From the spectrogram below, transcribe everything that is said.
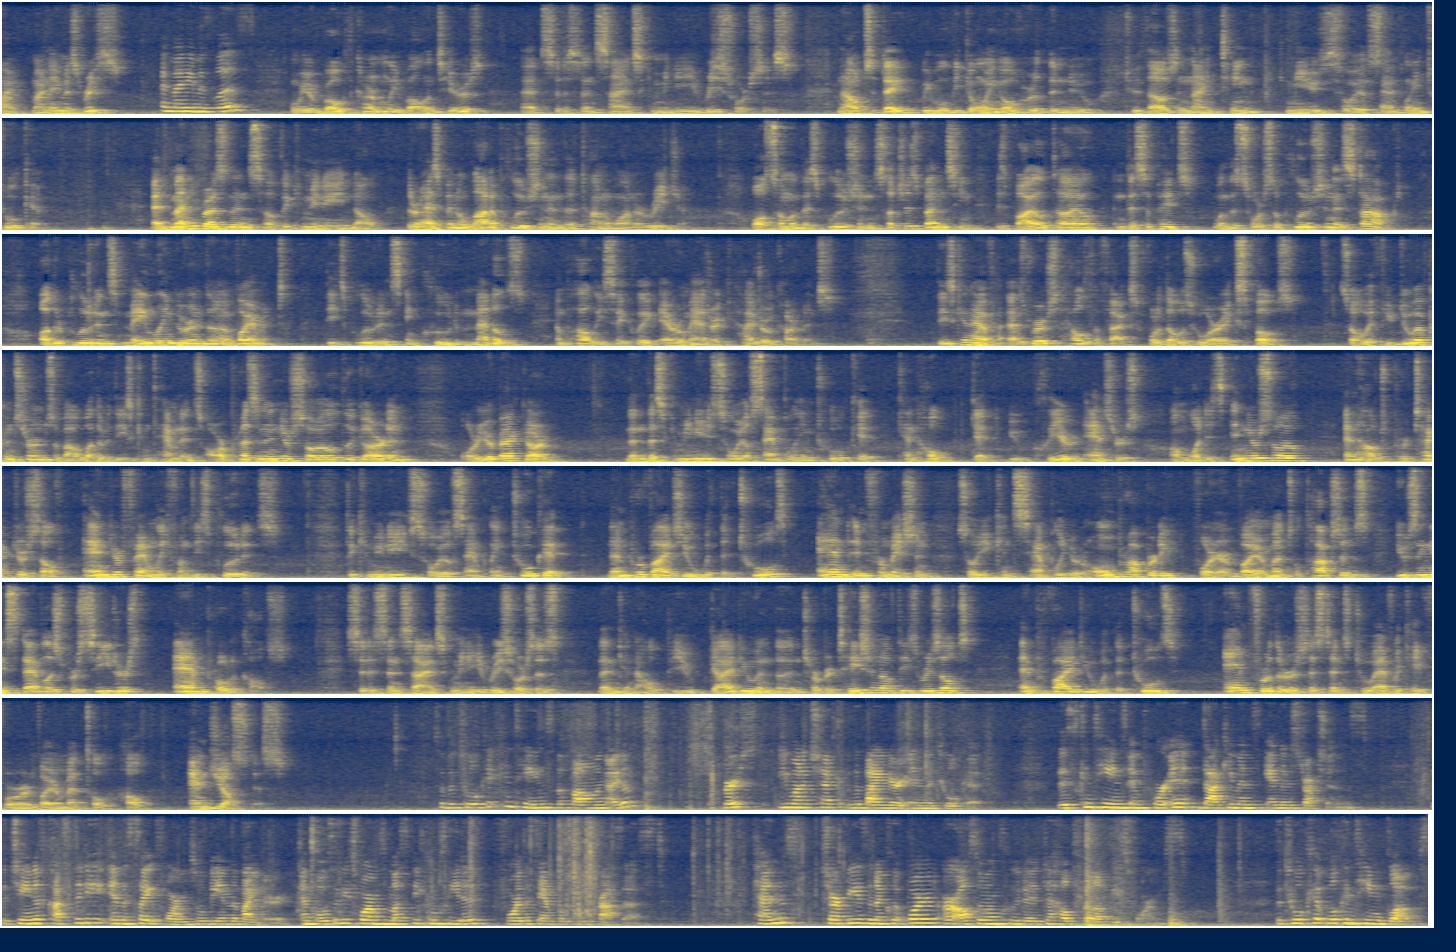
Hi, my name is Reese, And my name is Liz. and we are both currently volunteers at Citizen Science Community Resources. Now, today we will be going over the new 2019 Community Soil Sampling Toolkit. As many residents of the community know, there has been a lot of pollution in the Tonawanda region. While some of this pollution, such as benzene, is volatile and dissipates when the source of pollution is stopped, other pollutants may linger in the environment. These pollutants include metals and polycyclic aromatic hydrocarbons. These can have adverse health effects for those who are exposed. So, if you do have concerns about whether these contaminants are present in your soil of the garden or your backyard, then this community soil sampling toolkit can help get you clear answers on what is in your soil and how to protect yourself and your family from these pollutants. The Community Soil Sampling Toolkit then provides you with the tools and information so you can sample your own property for environmental toxins using established procedures and protocols. Citizen Science Community Resources then can help you guide you in the interpretation of these results and provide you with the tools and further assistance to advocate for environmental health and justice. So the toolkit contains the following items. First, you want to check the binder in the toolkit. This contains important documents and instructions. The chain of custody and the site forms will be in the binder, and both of these forms must be completed for the sample to be processed. Pens, Sharpies, and a clipboard are also included to help fill out these forms. The toolkit will contain gloves.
